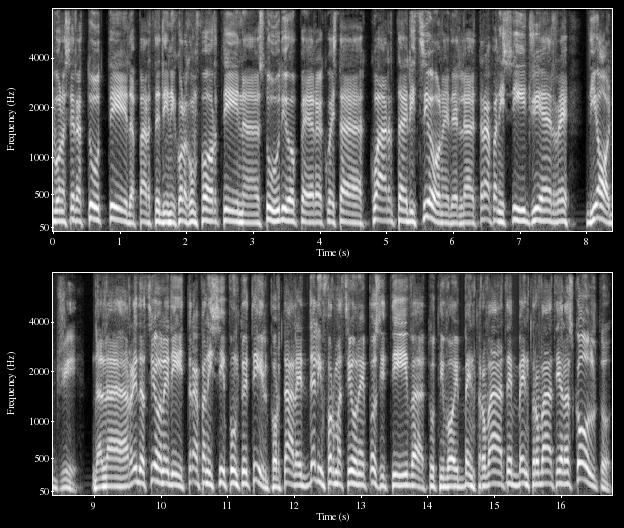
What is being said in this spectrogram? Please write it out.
buonasera a tutti da parte di Nicola Conforti in studio per questa quarta edizione del Trapani CGR di oggi. Dalla redazione di trapanissi.it, il portale dell'informazione positiva, a tutti voi ben trovate, ben trovati all'ascolto.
